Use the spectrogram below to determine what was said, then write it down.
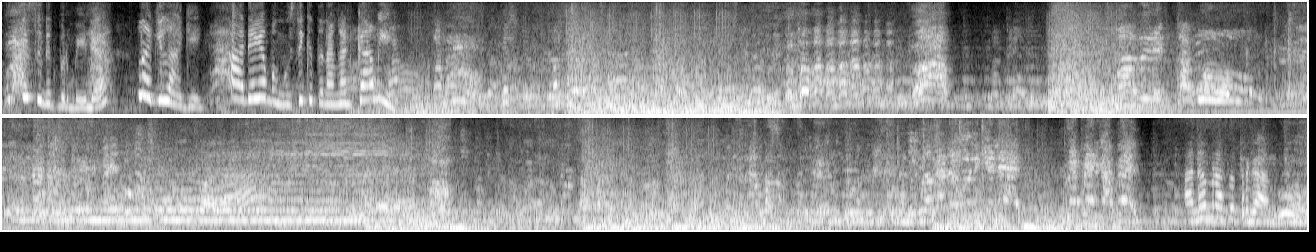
Di sudut berbeda, lagi-lagi ada yang mengusik ketenangan kami. balik kamu Anda merasa terganggu?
